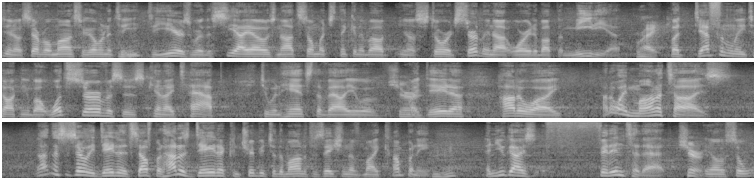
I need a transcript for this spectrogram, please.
you know, several months, we're going into mm -hmm. years where the CIO is not so much thinking about you know, storage, certainly not worried about the media. Right. But definitely talking about what services can I tap to enhance the value of sure. my data? How do I, how do I monetize not necessarily data itself, but how does data contribute to the monetization of my company? And you guys fit into that. Sure. You know, so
